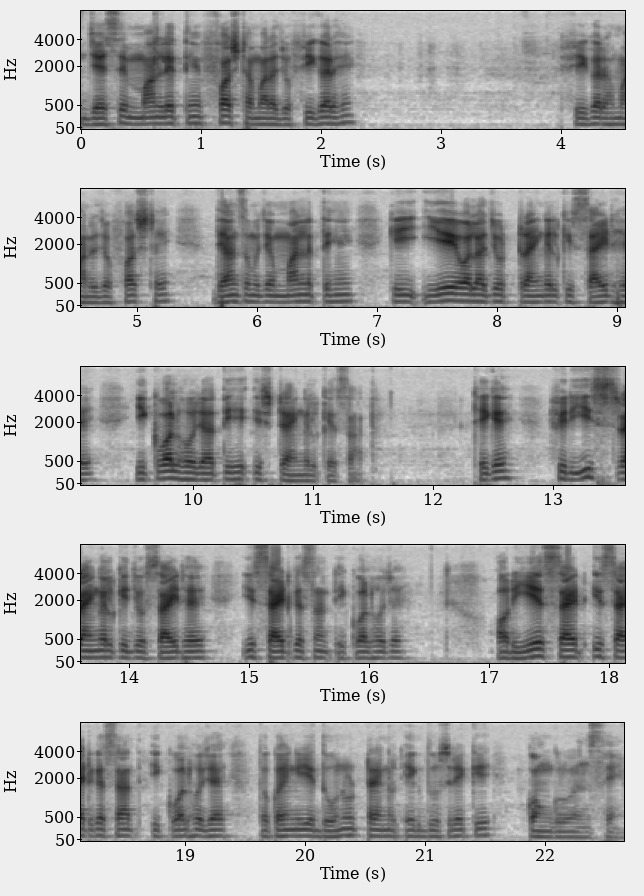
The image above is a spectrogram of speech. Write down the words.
जैसे मान लेते हैं फ़र्स्ट हमारा जो फिगर है फिगर हमारा जो फ़र्स्ट है, ध्यान से मुझे मान लेते हैं कि ये वाला जो ट्राइंगल की साइड है इक्वल हो जाती है इस ट्राइंगल के साथ। ठीक है? फिर इस ट्राइंगल की जो साइड है, इस साइड के साथ इक्वल हो जाए। और ये साइड इस साइड के साथ इक्वल हो जाए तो कहेंगे ये दोनों ट्राइंगल एक दूसरे के कॉन्ग्रुएंस हैं।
